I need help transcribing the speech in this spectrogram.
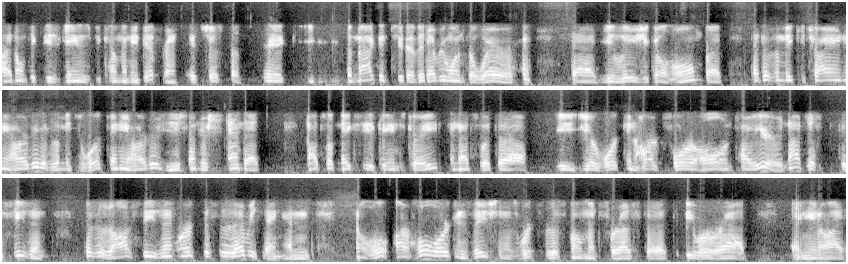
I don't think these games become any different. It's just the the magnitude of it. Everyone's aware that you lose, you go home, but that doesn't make you try any harder. That doesn't make you work any harder. You just understand that that's what makes these games great, and that's what uh, you, you're working hard for all entire year, not just the season. This is off-season work. This is everything, and you know, our whole organization has worked for this moment for us to, to be where we're at. And you know, I,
